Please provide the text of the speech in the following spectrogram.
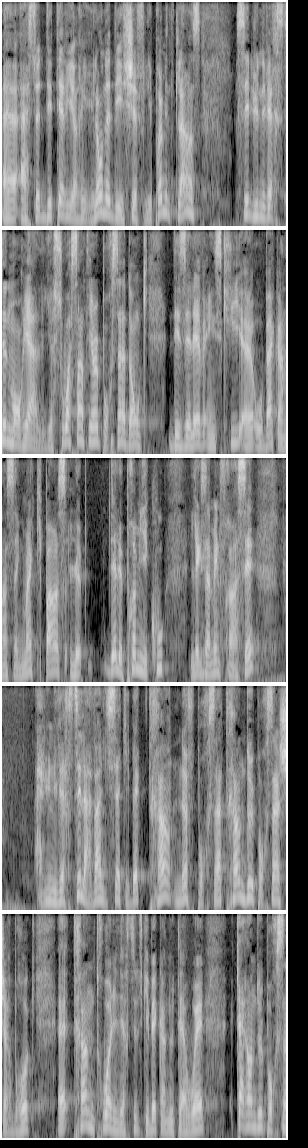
euh, à se détériorer. Et là, on a des chiffres. Les premiers de classe, c'est l'Université de Montréal. Il y a 61% donc des élèves inscrits euh, au bac en enseignement qui passent dès le premier coup l'examen de français. À l'Université Laval, ici à Québec, 39% 32% à Sherbrooke, euh, 33% à l'Université du Québec en Outaouais, 42%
